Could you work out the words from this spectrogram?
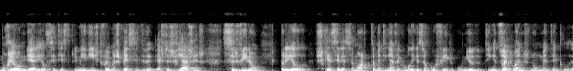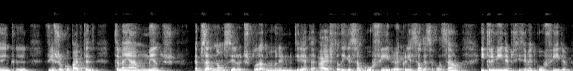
morreu a mulher e ele sentia-se deprimido e isto foi uma espécie de... estas viagens serviram para ele esquecer essa morte, também tinha a ver com uma ligação com o filho, o miúdo tinha 18 anos no momento em que, em que viajou com o pai, portanto também há momentos, apesar de não ser explorado de uma maneira muito direta, há esta ligação com o filho, a criação dessa relação, e termina precisamente com o filho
